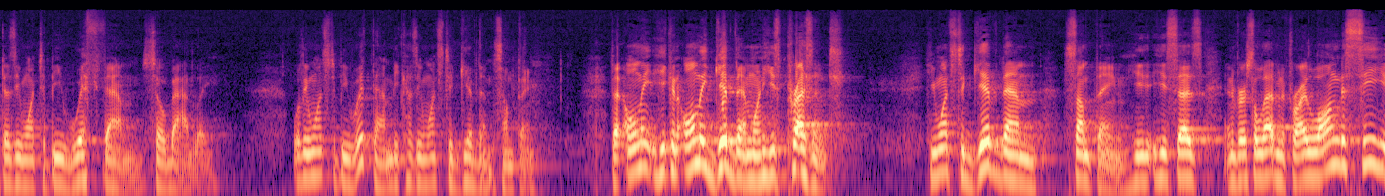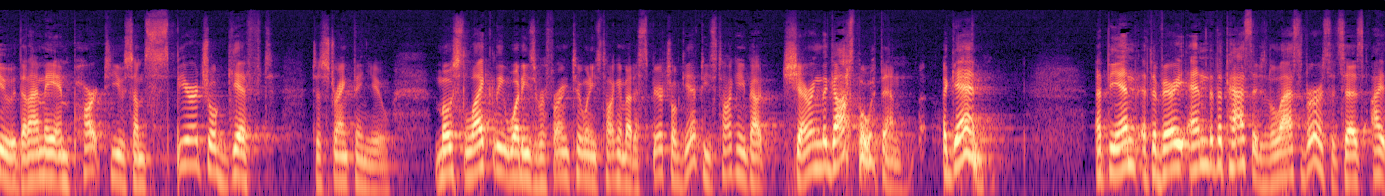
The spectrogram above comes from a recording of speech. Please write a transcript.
does he want to be with them so badly? Well, he wants to be with them because he wants to give them something that only he can only give them when he's present. He wants to give them something. He, he says in verse 11, For I long to see you that I may impart to you some spiritual gift to strengthen you. Most likely, what he's referring to when he's talking about a spiritual gift, he's talking about sharing the gospel with them. Again, at the end, at the very end of the passage, the last verse, it says, I,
